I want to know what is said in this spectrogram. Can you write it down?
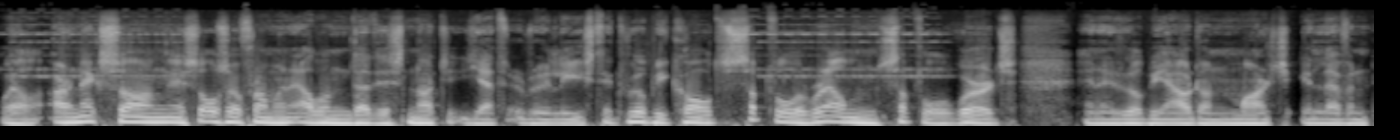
Well, our next song is also from an album that is not yet released. It will be called Subtle Realm, Subtle Words, and it will be out on March 11.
